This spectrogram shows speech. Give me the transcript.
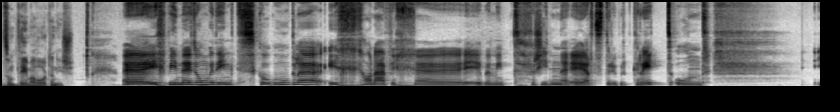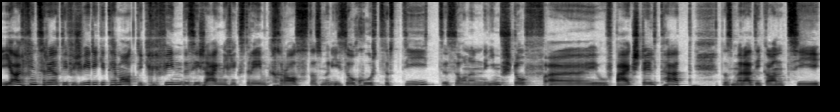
zum Thema geworden ist? Äh, ich bin nicht unbedingt googeln. Ich habe einfach äh, eben mit verschiedenen Ärzten darüber geredet und ja, ich finde es eine relativ schwierige Thematik. Ich finde, es ist eigentlich extrem krass, dass man in so kurzer Zeit so einen Impfstoff äh, auf beigestellt hat, dass man auch die ganze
